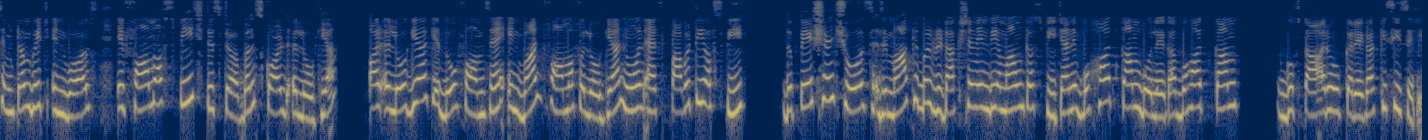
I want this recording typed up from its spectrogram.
symptom which involve a form of speech disturbance called alogia اور الوگیا کے دو فارمس ہیں in one form of alogia known as poverty of speech patient shows remarkable reduction یعنی بہت کم بولے گا بہت کم گفتار کرے گا کسی سے بھی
